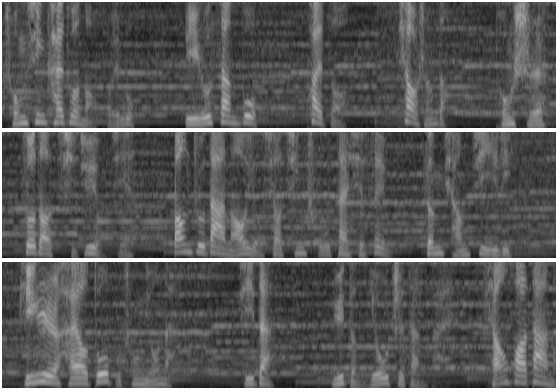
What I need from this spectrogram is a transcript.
重新开拓脑回路。比如散步、快走、跳绳等。同时做到起居有节，帮助大脑有效清除代谢废物，增强记忆力。平日还要多补充牛奶、鸡蛋、鱼等优质蛋白。强化大脑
